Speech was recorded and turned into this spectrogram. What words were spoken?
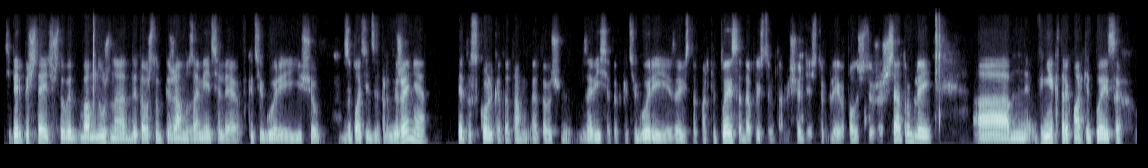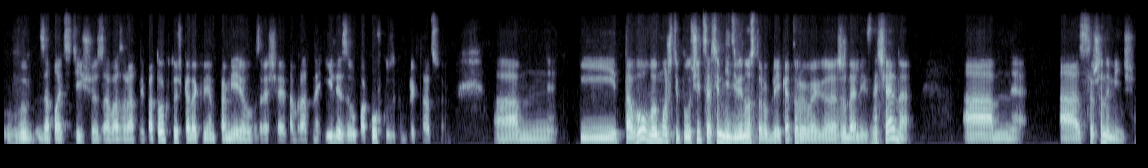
Теперь посчитайте, что вы, вам нужно для того, чтобы пижаму заметили в категории еще заплатить за продвижение. Это сколько-то там, это очень зависит от категории, зависит от маркетплейса. Допустим, там еще 10 рублей, вы получите уже 60 рублей. А в некоторых маркетплейсах вы заплатите еще за возвратный поток, то есть когда клиент померил, возвращает обратно, или за упаковку, за комплектацию. И того вы можете получить совсем не 90 рублей, которые вы ожидали изначально, а, а совершенно меньше.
